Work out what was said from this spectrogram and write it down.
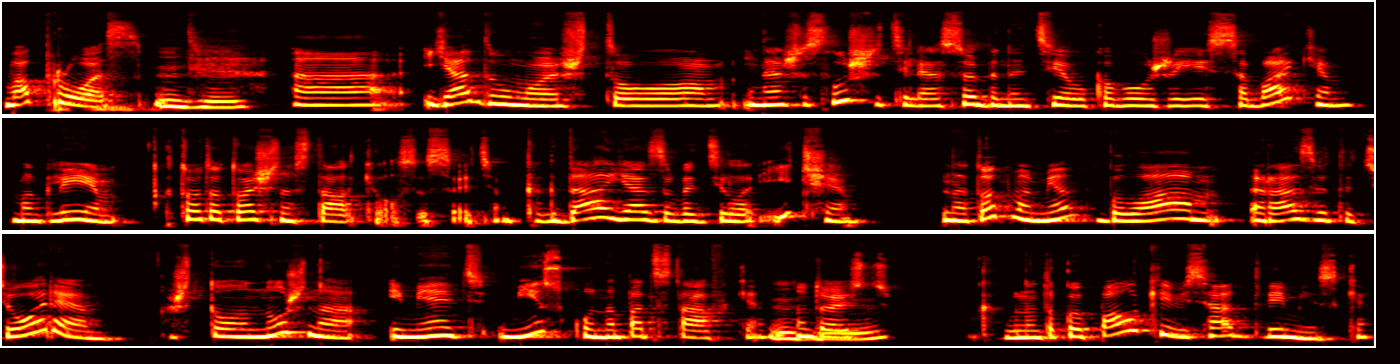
Вопрос. Угу. Я думаю, что наши слушатели, особенно те, у кого уже есть собаки, могли... Кто-то точно сталкивался с этим. Когда я заводила Ичи, на тот момент была развита теория, что нужно иметь миску на подставке. Угу. Ну, то есть как бы на такой палке висят две миски.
